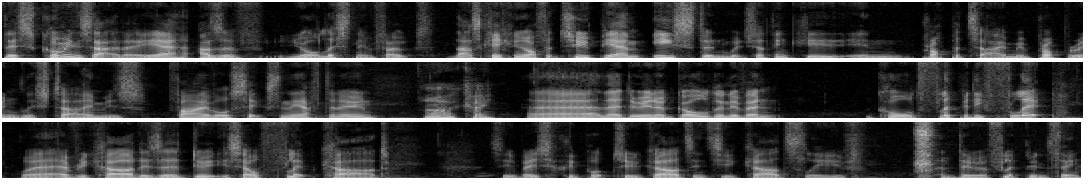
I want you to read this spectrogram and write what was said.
this coming Saturday, yeah, as of your listening, folks. That's kicking off at 2 p.m. Eastern, which I think in proper time, in proper English time, is five or six in the afternoon. Oh, okay. Uh, and they're doing a golden event called Flippity Flip, where every card is a do it yourself flip card. So you basically put two cards into your card sleeve and do a flipping thing.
